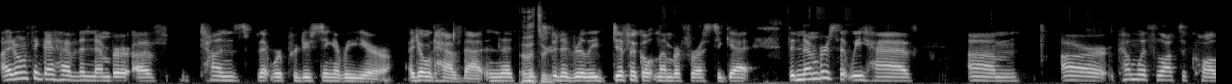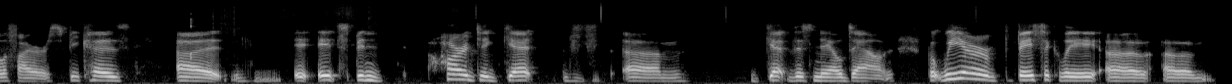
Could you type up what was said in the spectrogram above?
I don't think I have the number of tons that we're producing every year. I don't have that, and that, oh, that's okay. been a really difficult number for us to get. The numbers that we have um, are come with lots of qualifiers because uh, it, has been hard to get um, get this nailed down. But we are basically uh, um,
